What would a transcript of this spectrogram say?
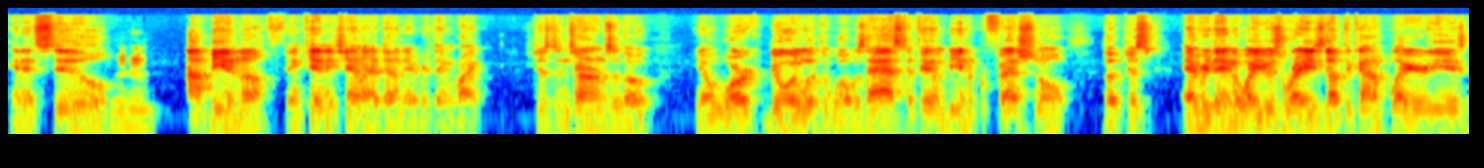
and it still mm-hmm. not be enough. And Kenny Chandler had done everything right, just in terms of the you know work, doing what the, what was asked of him, being a professional, the just everything, the way he was raised up, the kind of player he is.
